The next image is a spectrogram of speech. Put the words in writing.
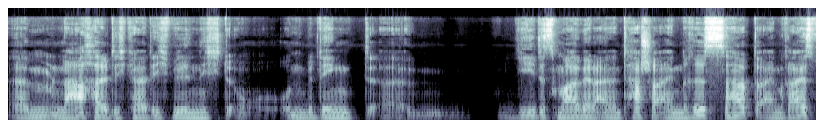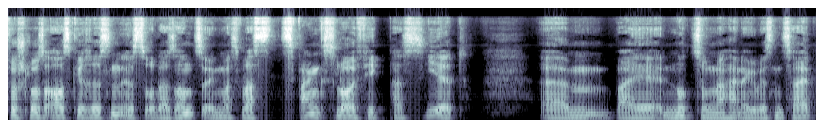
ähm, Nachhaltigkeit. Ich will nicht unbedingt äh, jedes Mal, wenn eine Tasche einen Riss hat, ein Reißverschluss ausgerissen ist oder sonst irgendwas, was zwangsläufig passiert ähm, bei Nutzung nach einer gewissen Zeit,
